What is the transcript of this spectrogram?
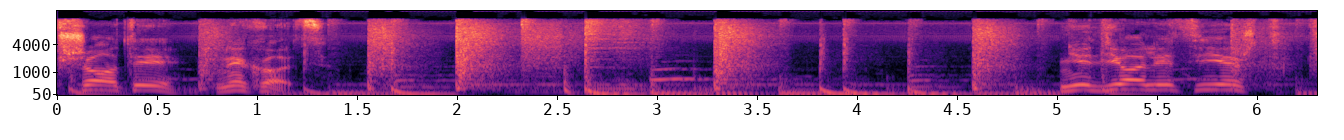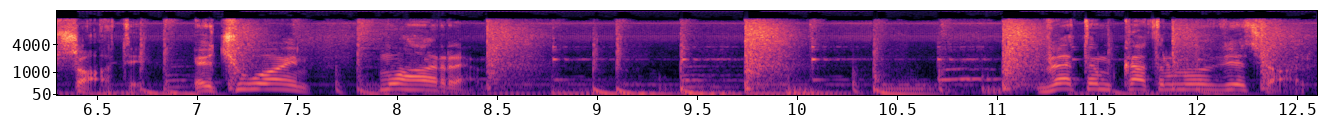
fshati Nekoc. Një djalë i thjeshtë fshati. E quajnë Muharrem. Vetëm 14 vjeçar.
